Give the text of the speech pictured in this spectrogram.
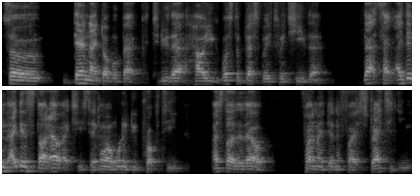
So then I double back to do that. How you what's the best way to achieve that? That's I didn't I didn't start out actually saying, oh, I want to do property. I started out trying to identify a strategy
